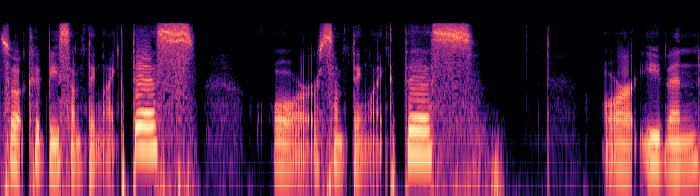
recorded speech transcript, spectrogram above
So it could be something like this, or something like this, or even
